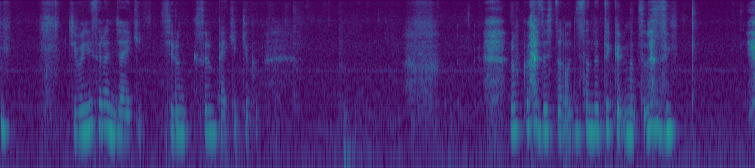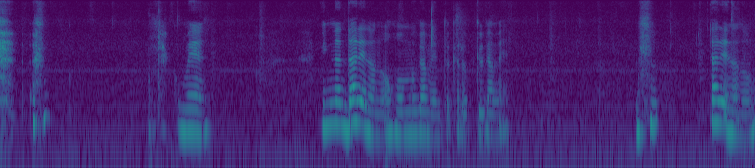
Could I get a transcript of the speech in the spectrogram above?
自分にするんじゃいきするんするんかい？結局。ロック外したらおじさん出てくるのつらすぎごめん。みんな誰なの？ホーム画面とかロック画面。誰なの？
